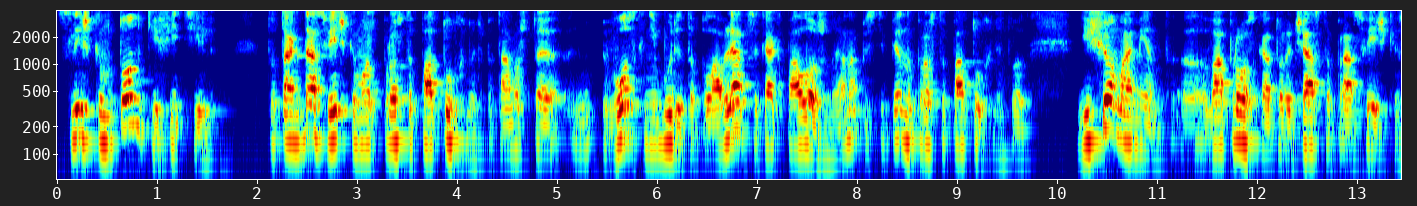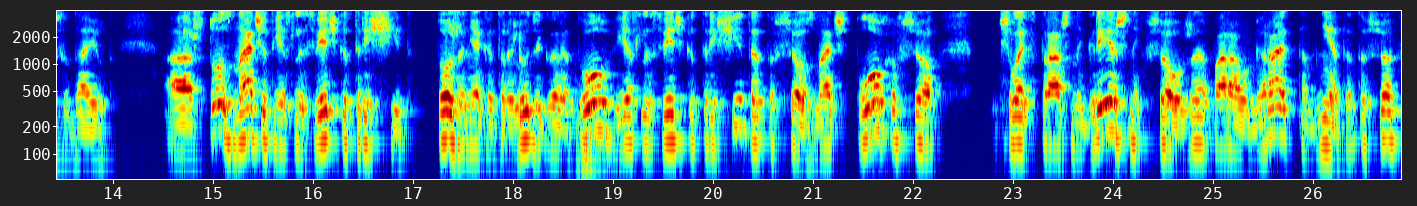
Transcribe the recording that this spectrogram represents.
слишком тонкий фитиль, то тогда свечка может просто потухнуть, потому что воск не будет оплавляться как положено, и она постепенно просто потухнет. Вот. Еще момент, э, вопрос, который часто про свечки задают. А что значит, если свечка трещит? Тоже некоторые люди говорят, о, если свечка трещит, это все, значит плохо все, человек страшный грешник, все, уже пора умирать. Там. Нет, это все,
